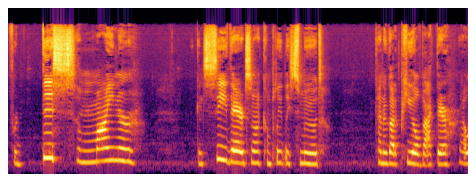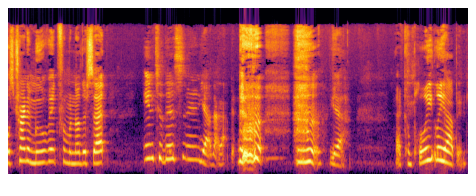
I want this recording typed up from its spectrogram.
for this minor. You can see there it's not completely smooth. Kind of got a peel back there. I was trying to move it from another set into this, and yeah, that happened. yeah. That completely happened.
